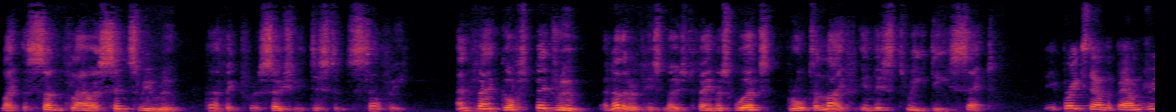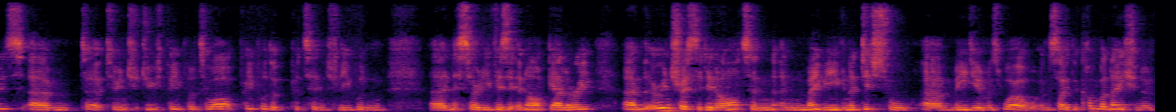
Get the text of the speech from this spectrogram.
like the Sunflower Sensory Room, perfect for a socially distanced selfie and Van Gogh's bedroom, another of his most famous works, brought to life in this 3D set. It breaks down the boundaries um, to, to introduce people to art, people that potentially wouldn't uh, necessarily visit an art gallery, um, that are interested in art and, and maybe even a digital uh, medium as well. And so the combination of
